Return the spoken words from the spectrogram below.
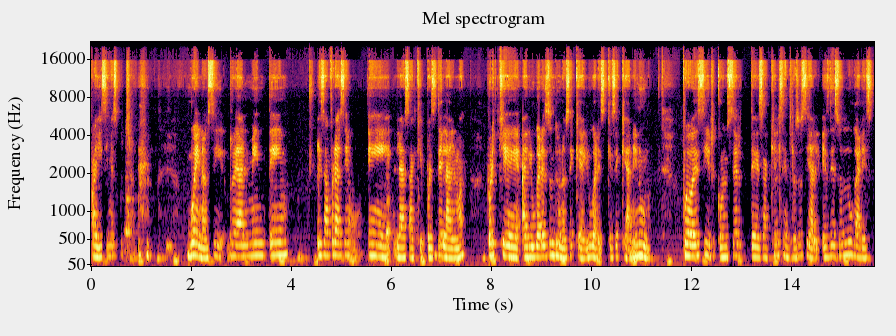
Ahí sí me escuchan. bueno, sí, realmente esa frase eh, la saqué pues del alma, porque hay lugares donde uno se queda, hay lugares que se quedan en uno. Puedo decir con certeza que el centro social es de esos lugares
